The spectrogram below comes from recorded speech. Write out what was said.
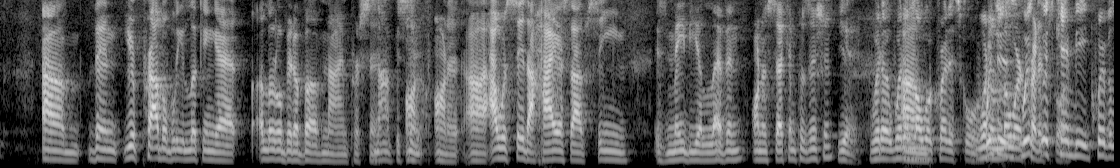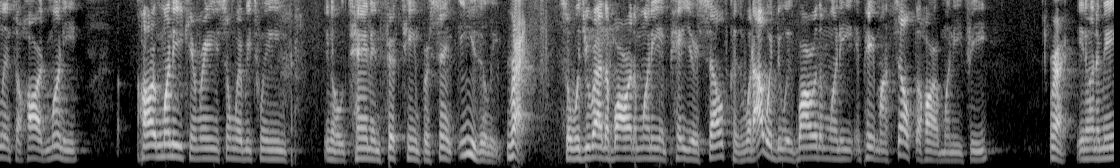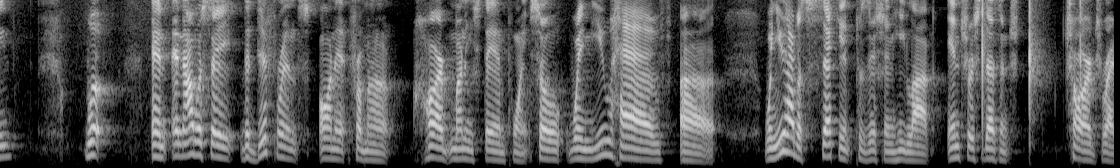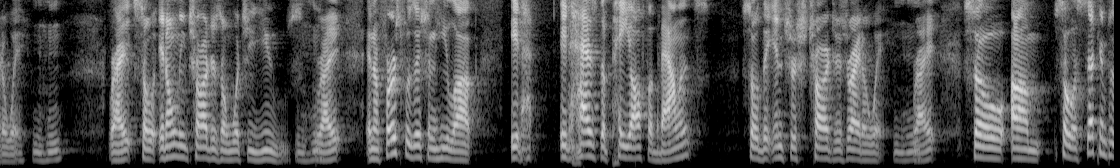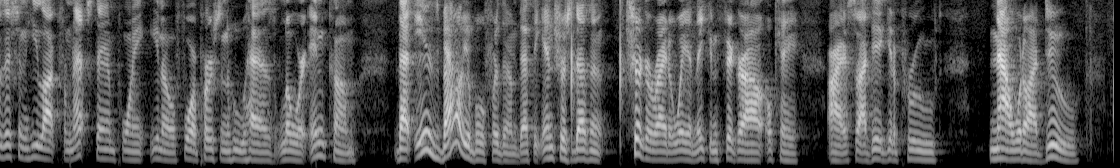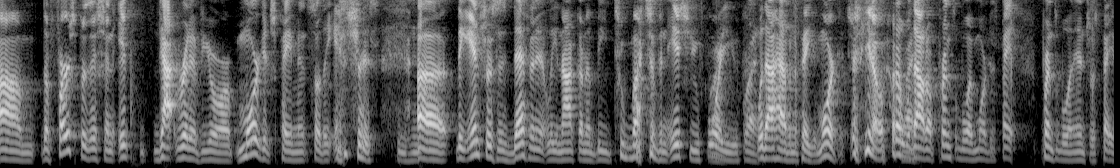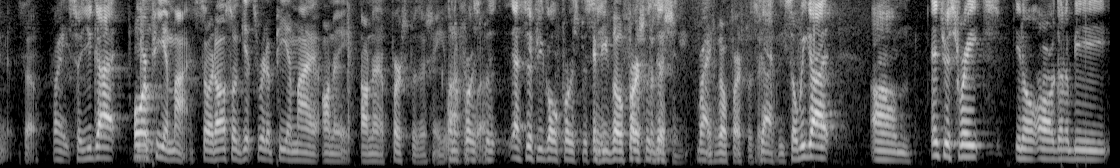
um, then you're probably looking at a little bit above 9%. 9%. On, on it. Uh, I would say the highest I've seen is maybe 11 on a second position. Yeah, with a with a lower credit score, Um, which is lower which, which score. can be equivalent to hard money. Hard money can range somewhere between, you know, ten and fifteen percent easily. Right. So would you rather borrow the money and pay yourself? Because what I would do is borrow the money and pay myself the hard money fee. Right. You know what I mean? Well, and and I would say the difference on it from a hard money standpoint. So when you have uh, when you have a second position HELOC, interest doesn't ch- charge right away. Right. So it only charges on what you use. Right. In a first position HELOC, it it has to pay off a balance, so the interest charges right away. Right. So, um, so a second position HELOC from that standpoint, you know, for a person who has lower income, that is valuable for them. That the interest doesn't trigger right away, and they can figure out, okay, all right, so I did get approved. Now, what do I do? Um, the first position, it got rid of your mortgage payment, so the interest, uh, the interest is definitely not going to be too much of an issue for Right, you right. without having to pay your mortgage. You know, without a principal and mortgage pay, principal and interest payment. So Right. So you got or PMI. So it also gets rid of PMI on a on a first position. On as first. well. That's if you go first position. If you go first position. Right. If you go first position. Exactly. So we got um, interest rates. You know, are going to be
